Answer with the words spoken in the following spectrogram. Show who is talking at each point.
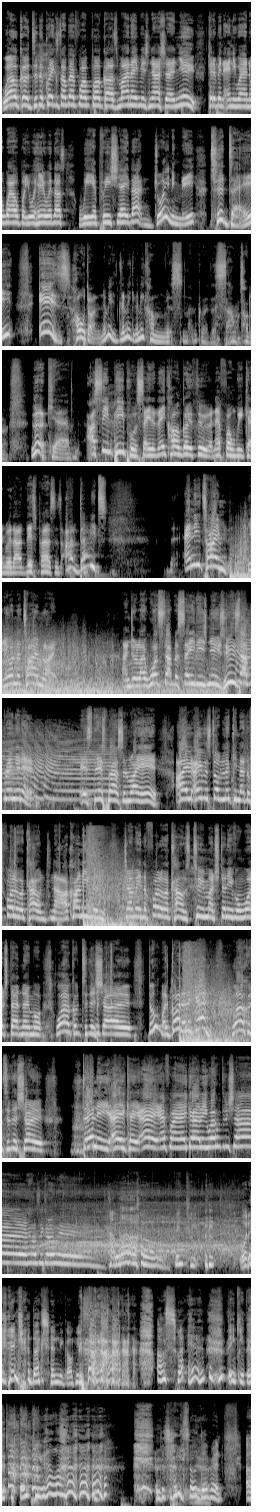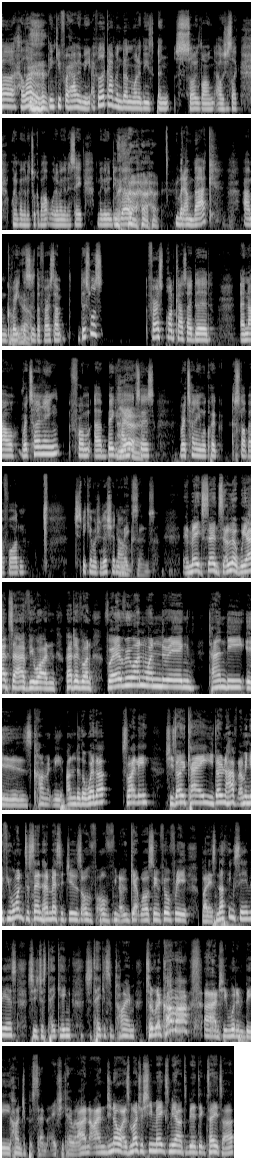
Speaker 1: Welcome to the Quick Stop F1 podcast. My name is Nyasha, and you could have been anywhere in the world, but you're here with us. We appreciate that. Joining me today is hold on. Let me let me let me come with, let me go with the sounds. Hold on. Look, yeah, I've seen people say that they can't go through an F1 weekend without this person's updates. Anytime you're on the timeline and you're like, what's that Mercedes news? Who's that bringing it? It's this person right here. I, I even stopped looking at the follow account now. I can't even. Do you know I mean? The follow account's too much. Don't even watch that no more. Welcome to the show. Oh my god, and again, welcome to the show. Deni, aka FIA Girly, welcome to the show. How's it going?
Speaker 2: Hello. Thank you. What an introduction. You got me. I'm sweating. Thank you, thank you, thank you. Hello. this one's so yeah. different. Uh, hello. Thank you for having me. I feel like I haven't done one of these in so long. I was just like, what am I going to talk about? What am I going to say? Am I going to do well? but I'm back. I'm great. Yeah. This is the first time. This was first podcast I did, and now returning from a big hiatus, yeah. returning with quick stop F1 just became a tradition now.
Speaker 1: It makes sense. It makes sense. Look, we had to have you on. We had everyone. For everyone wondering, Thandie is currently under the weather slightly. She's okay. You don't have. I mean, if you want to send her messages of of you know get well soon, feel free. But it's nothing serious. She's just taking she's taking some time to recover, and she wouldn't be hundred percent if she came out. And and you know what? As much as she makes me out to be a dictator,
